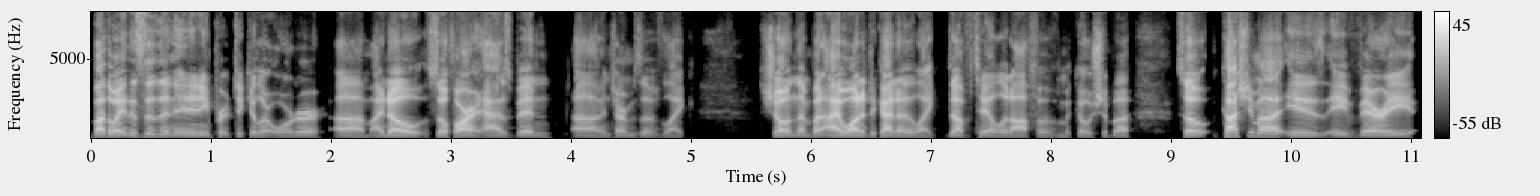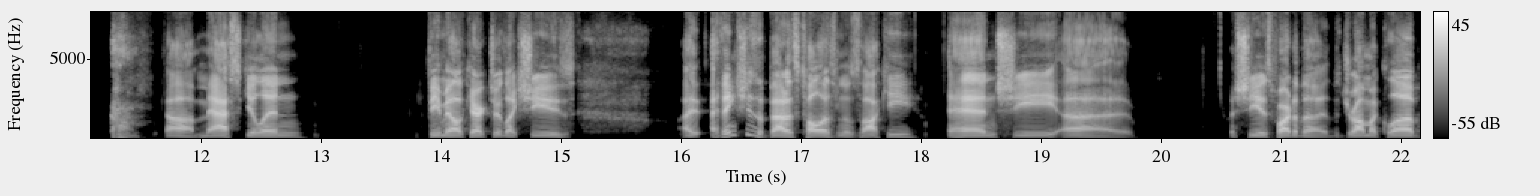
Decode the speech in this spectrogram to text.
by the way, this isn't in any particular order. Um, I know so far it has been uh, in terms of like showing them, but I wanted to kind of like dovetail it off of Mikoshiba. So Kashima is a very uh, masculine female character. Like she's, I, I think she's about as tall as Nozaki, and she uh, she is part of the the drama club.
